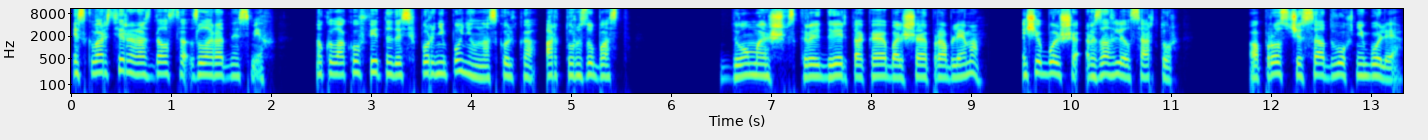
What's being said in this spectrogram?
Из квартиры раздался злорадный смех но Кулаков, видно, до сих пор не понял, насколько Артур зубаст. «Думаешь, вскрыть дверь такая большая проблема?» Еще больше разозлился Артур. «Вопрос часа двух, не более».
